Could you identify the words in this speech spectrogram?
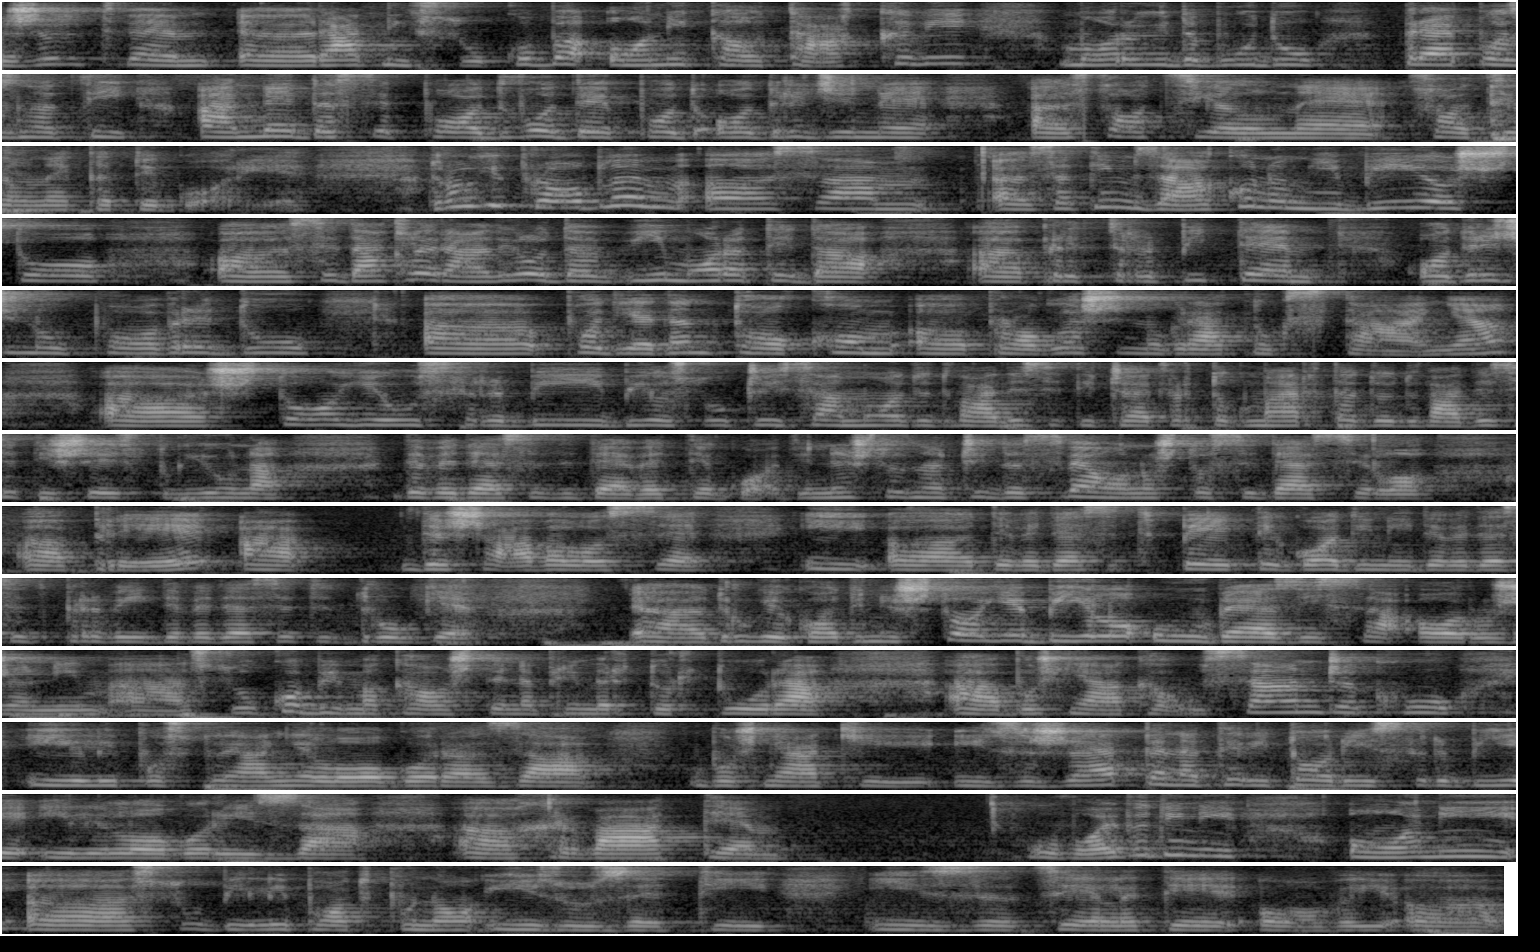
žrtve ratnih sukoba, oni kao takvi moraju da budu prepoznati, a ne da se podvode pod određene socijalne, socijalne kategorije. Drugi problem sa, sa tim zakonom je bio što se dakle radilo da vi morate da pretrpite određenu povredu pod jedan tokom proglašenog ratnog stanja, što je u Srbiji bio slučaj samo od 24. marta do 26. juna 99. godine, što znači da sve ono što se desilo pre, a dešavalo se i uh, 95. godine i 91. i 92. Uh, druge godine, što je bilo u vezi sa oružanim uh, sukobima, kao što je, na primjer, tortura uh, Bošnjaka u Sanđaku ili postojanje logora za Bošnjaki iz Žepe na teritoriji Srbije ili logori za uh, Hrvate u Vojvodini, oni uh, su bili potpuno izuzeti iz cele te ovaj, uh,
